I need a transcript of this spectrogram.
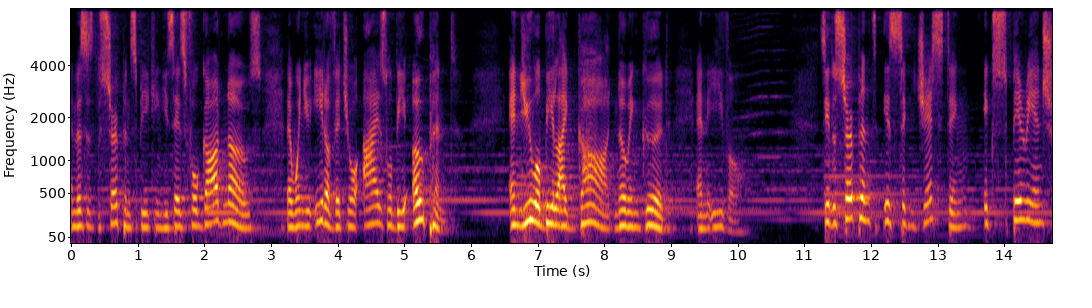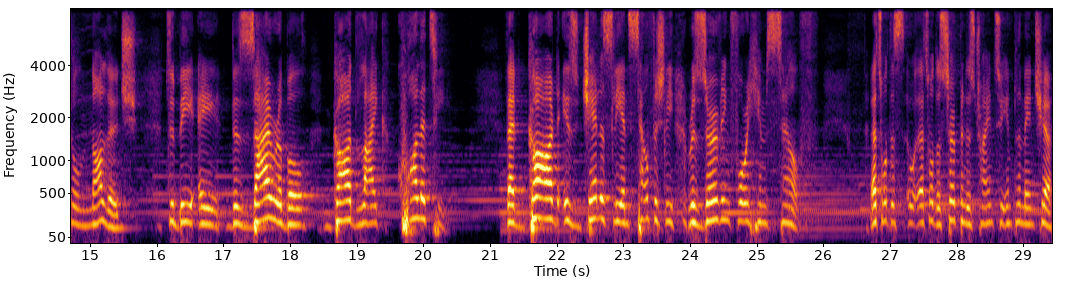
and this is the serpent speaking, he says, For God knows that when you eat of it, your eyes will be opened and you will be like God, knowing good and evil. See, the serpent is suggesting experiential knowledge to be a desirable God-like quality that God is jealously and selfishly reserving for himself. That's what, this, that's what the serpent is trying to implement here.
